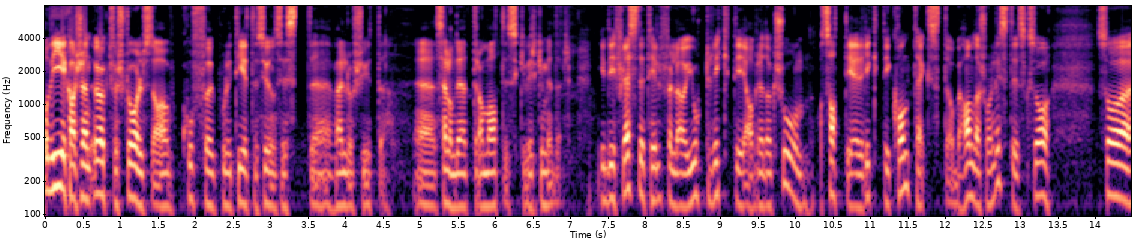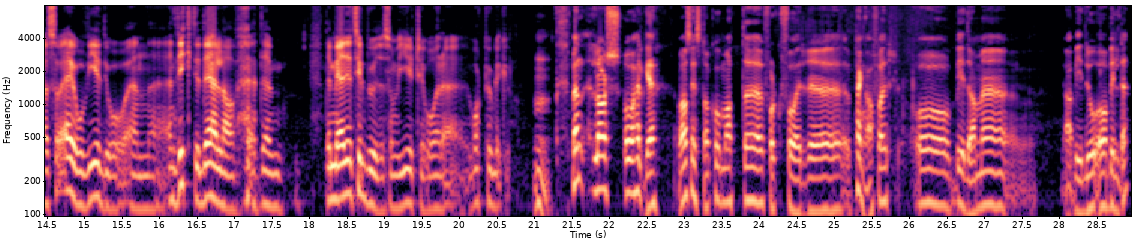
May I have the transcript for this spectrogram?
og det gir kanskje en økt forståelse av hvorfor politiet til syvende og sist eh, velger å skyte, eh, selv om det er et dramatisk virkemiddel. I de fleste tilfeller gjort riktig av redaksjonen og satt i en riktig kontekst og behandla journalistisk, så, så, så, er jo video en, en viktig del av det, det medietilbudet som vi gir til våre, vårt publikum. Mm. Men Lars og Helge, hva syns dere om at uh, folk får penger for å bidra med ja, video og bilde?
